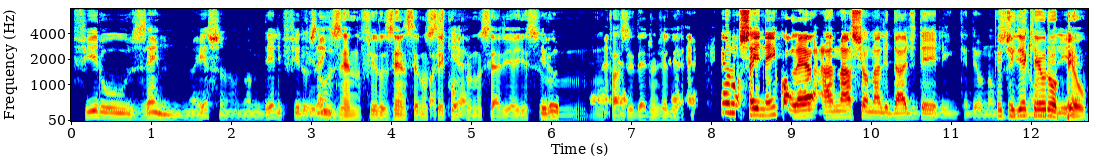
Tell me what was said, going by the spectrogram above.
Firuzen, não é isso o nome dele? Firuzen. Firuzen, Firuzen, você não Acho sei como é. pronunciaria isso, não, não, faço é, ideia de onde ele é, é. é. Eu não sei nem qual é a nacionalidade dele, entendeu? Não eu diria que é, é europeu,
